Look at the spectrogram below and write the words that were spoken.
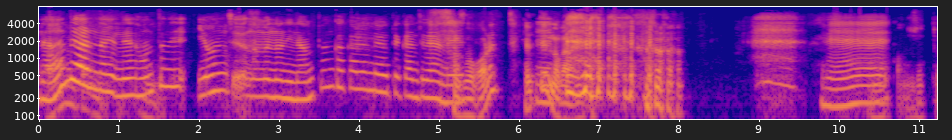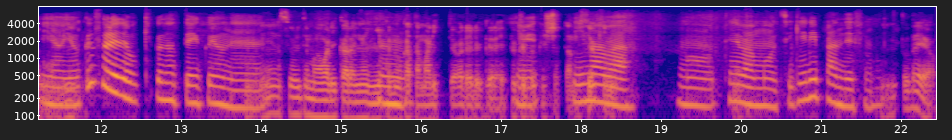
なんであんなにね、本当に40飲むのに何分かかるんだよって感じだよね。そうそう、あれ？減ってんのかな、ね感じだったえ。いや、よくそれで大きくなっていくよね。ねそれで周りからね、肉の塊って言われるぐらいプクプクしちゃったんですよ。今は、もう手はもうちぎりパンですもん。君。本当だよ。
